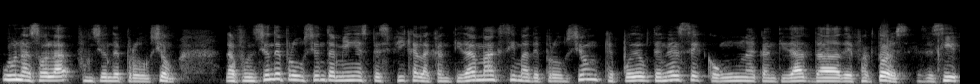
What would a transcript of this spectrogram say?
una sola función de producción. La función de producción también especifica la cantidad máxima de producción que puede obtenerse con una cantidad dada de factores. Es decir,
